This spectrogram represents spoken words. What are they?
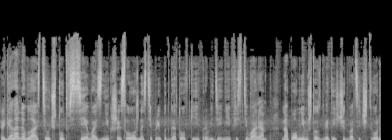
Региональные власти учтут все возникшие сложности при подготовке и проведении фестиваля. Напомним, что с 2024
